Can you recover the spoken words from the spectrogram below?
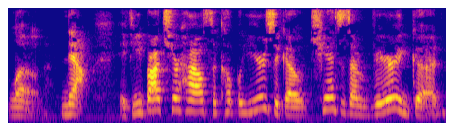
loan. Now, if you bought your house a couple years ago, chances are very good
